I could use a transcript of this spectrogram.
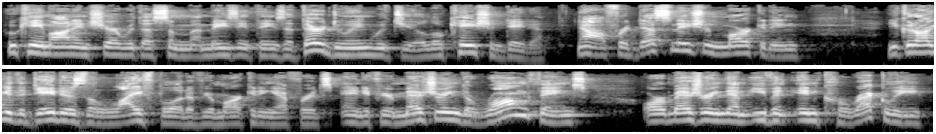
who came on and shared with us some amazing things that they're doing with geolocation data. Now, for destination marketing, you could argue the data is the lifeblood of your marketing efforts. And if you're measuring the wrong things or measuring them even incorrectly,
